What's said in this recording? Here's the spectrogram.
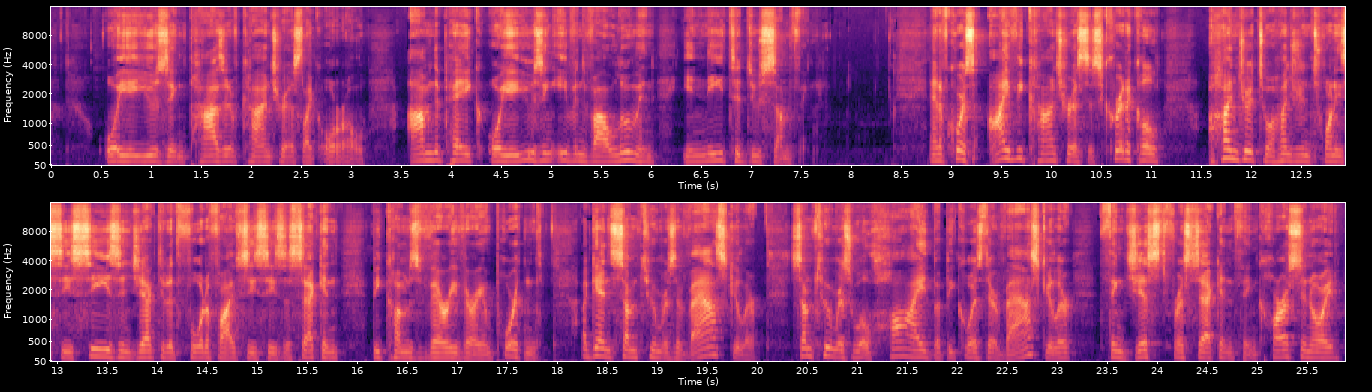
or you're using positive contrast like oral Omnipaque or you're using even VoLumen, you need to do something. And of course, IV contrast is critical. 100 to 120 cc's injected at 4 to 5 cc's a second becomes very, very important. Again, some tumors are vascular. Some tumors will hide, but because they're vascular, think just for a second, think carcinoid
